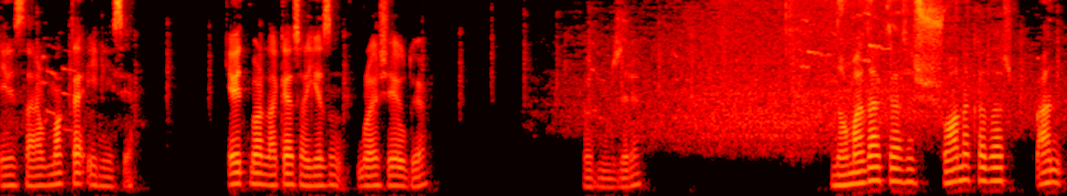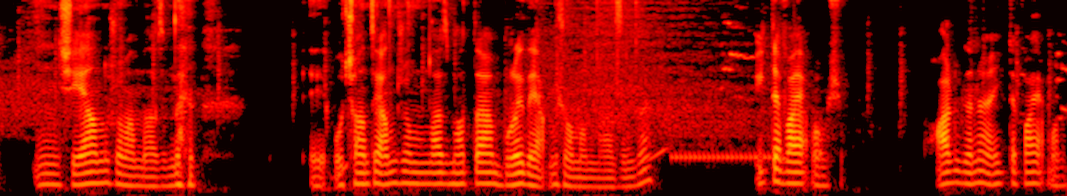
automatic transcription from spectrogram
Deniz Saray bulmak da en iyisi. Evet bu arada arkadaşlar yazın buraya şey oluyor. Gördüğünüz üzere. Normalde arkadaşlar şu ana kadar ben ım, şeyi almış olmam lazımdı. E, o çantayı almış olmam lazım. Hatta burayı da yapmış olmam lazımdı. İlk defa yapmamışım. Harbiden ha ilk defa yapmadım.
